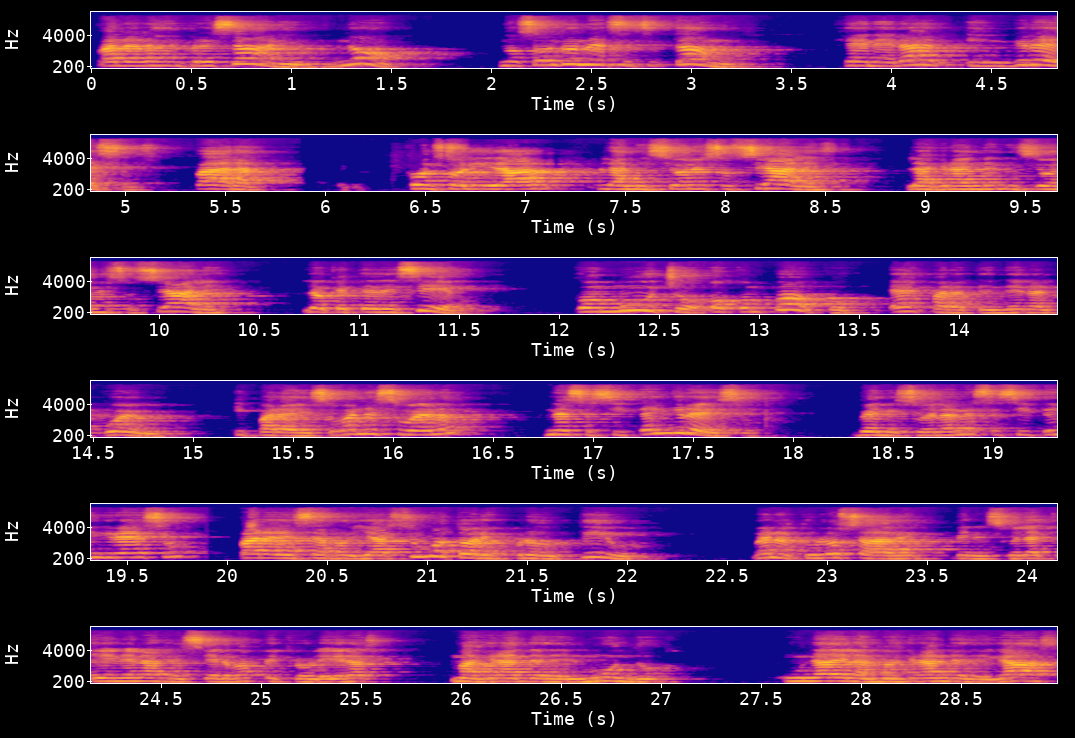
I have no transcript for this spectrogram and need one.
para los empresarios. No, nosotros necesitamos generar ingresos para consolidar las misiones sociales, las grandes misiones sociales. Lo que te decía, con mucho o con poco, es para atender al pueblo. Y para eso Venezuela necesita ingresos. Venezuela necesita ingresos para desarrollar sus motores productivos. Bueno, tú lo sabes, Venezuela tiene las reservas petroleras más grandes del mundo, una de las más grandes de gas,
